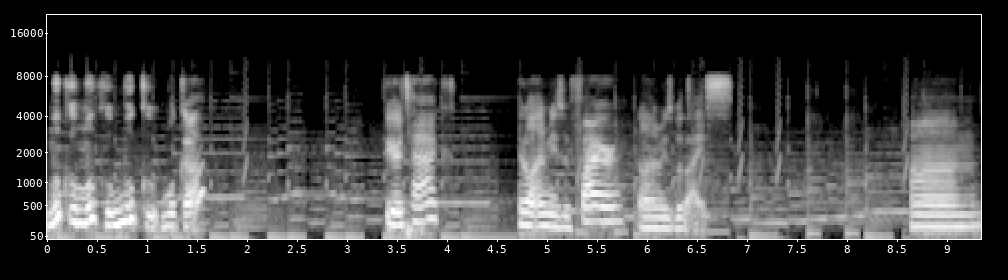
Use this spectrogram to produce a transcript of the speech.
Muku muku muku muka. For your attack, hit all enemies with fire, hit all enemies with ice. Um,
